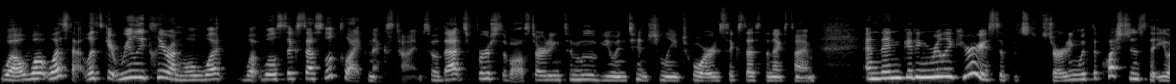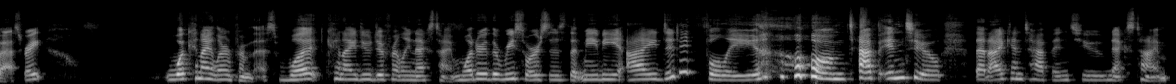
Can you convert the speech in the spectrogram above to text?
well what was that? Let's get really clear on well what what will success look like next time? So that's first of all starting to move you intentionally towards success the next time. And then getting really curious starting with the questions that you ask right what can I learn from this? What can I do differently next time? What are the resources that maybe I didn't fully um, tap into that I can tap into next time?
